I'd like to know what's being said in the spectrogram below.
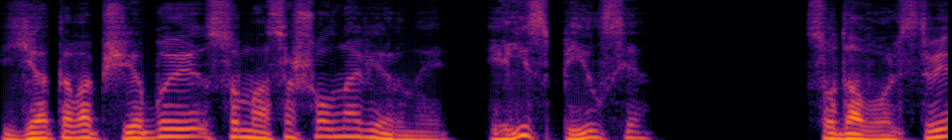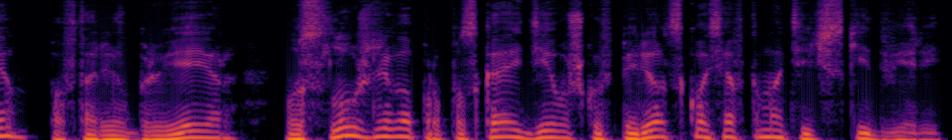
Я-то вообще бы с ума сошел, наверное, или спился. «С удовольствием», — повторил Брюэйер, услужливо пропуская девушку вперед сквозь автоматические двери.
